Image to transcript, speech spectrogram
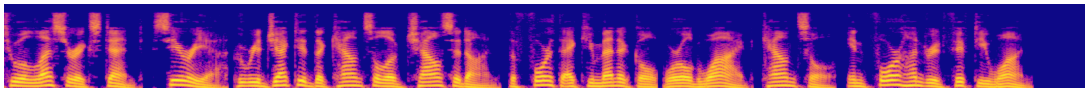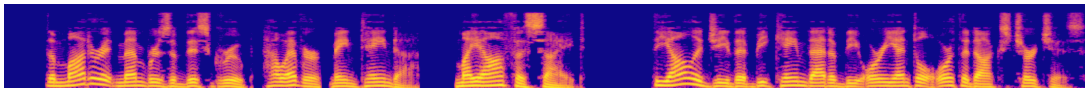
to a lesser extent, Syria who rejected the Council of Chalcedon the Fourth Ecumenical worldwide Council, in 451. The moderate members of this group, however, maintained a «Miaphysite» theology that became that of the Oriental Orthodox churches.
